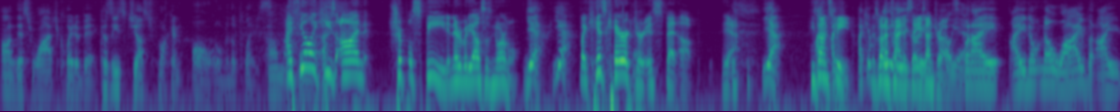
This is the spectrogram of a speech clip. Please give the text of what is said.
on this watch quite a bit because he's just fucking all over the place. Oh my I feel God. like he's on triple speed and everybody else is normal. yeah, yeah, Like his character is sped up. Yeah. yeah. He's I- on speed. I- I is what I'm trying to completely say. He's on drugs. Oh, yeah. But I I don't know why, but I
